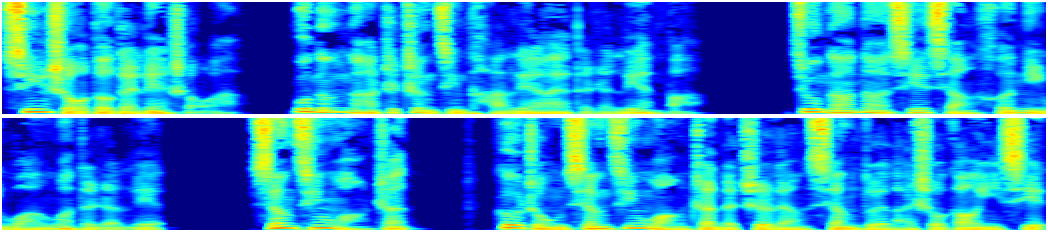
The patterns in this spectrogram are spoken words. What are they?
新手都得练手啊，不能拿着正经谈恋爱的人练吧？就拿那些想和你玩玩的人练。相亲网站，各种相亲网站的质量相对来说高一些。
